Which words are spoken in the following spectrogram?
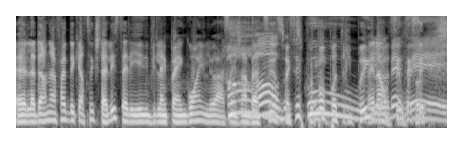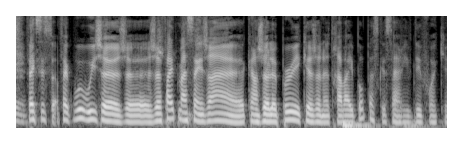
euh, la dernière fête de quartier que je suis allée, c'était les Vilains Pingouins, là, à Saint-Jean-Baptiste. Oh, ben, fait que tu peux pas, pas triper. Mais non, ben fait que c'est ça. Fait que oui, oui, je, je, je fête ma Saint-Jean euh, quand je le peux et que je ne travaille pas parce que ça arrive des fois que,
